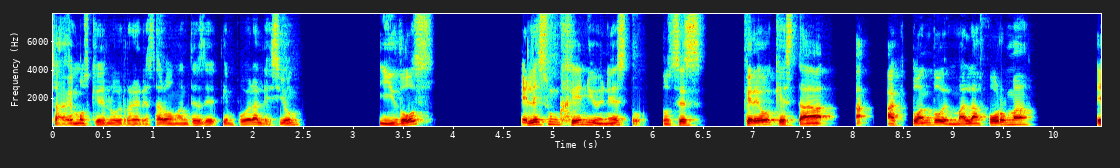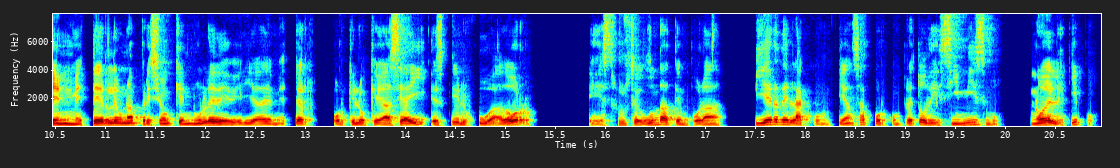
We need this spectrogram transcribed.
sabemos que lo regresaron antes de tiempo de la lesión, y dos, él es un genio en esto, entonces creo que está actuando de mala forma en meterle una presión que no le debería de meter, porque lo que hace ahí es que el jugador, es su segunda temporada, pierde la confianza por completo de sí mismo, no del equipo.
